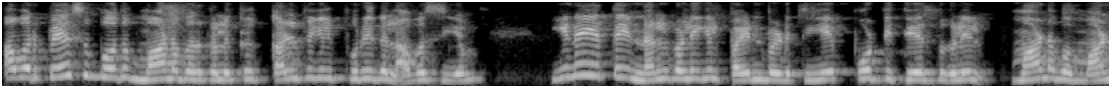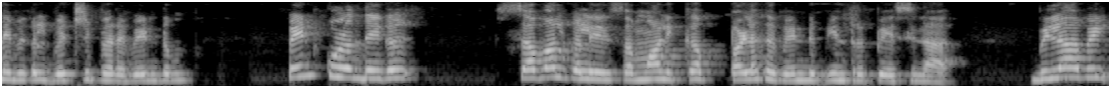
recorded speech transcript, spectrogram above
அவர் பேசும்போது மாணவர்களுக்கு கல்வியில் புரிதல் அவசியம் இணையத்தை நல்வழியில் பயன்படுத்தியே போட்டித் தேர்வுகளில் மாணவ மாணவிகள் வெற்றி பெற வேண்டும். பெண் குழந்தைகள் சவால்களை சமாளிக்க பழக வேண்டும் என்று பேசினார். விழாவில்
